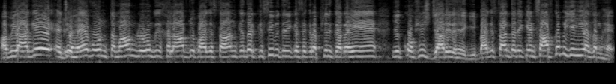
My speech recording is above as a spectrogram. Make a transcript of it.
ابھی آگے جو ہے وہ ان تمام لوگوں کے خلاف جو پاکستان کے اندر کسی بھی طریقے سے کرپشن کر رہے ہیں یہ کوشش جاری رہے گی۔ پاکستان طریقے انصاف کا بھی یہی عزم ہے۔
